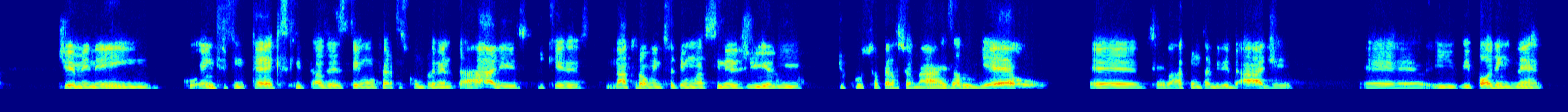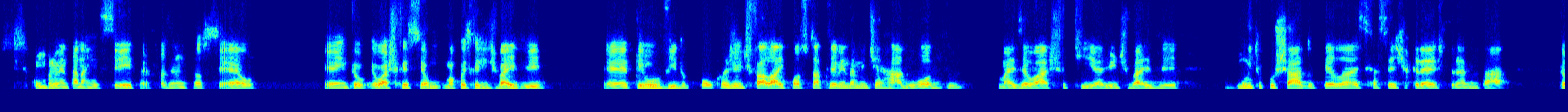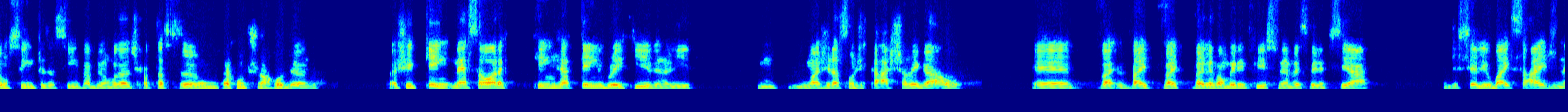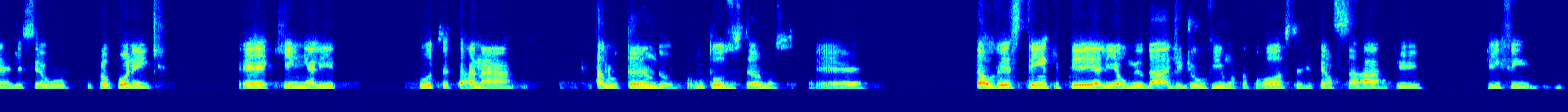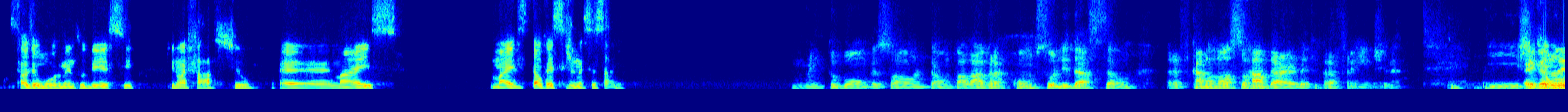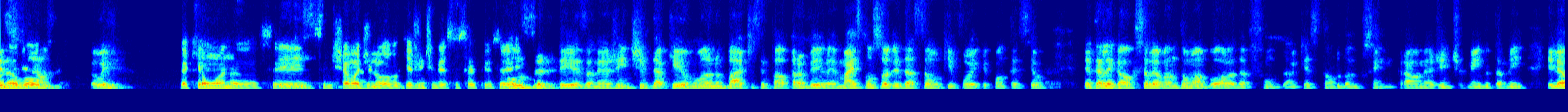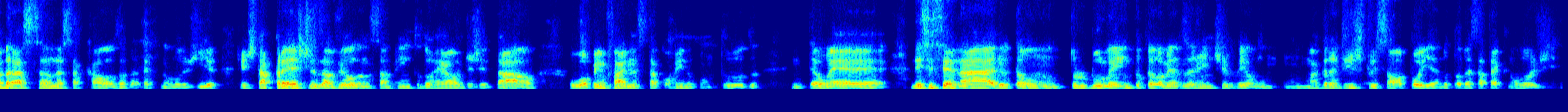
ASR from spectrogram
de M&A entre fintechs que às vezes têm ofertas complementares, porque naturalmente você tem uma sinergia ali de custos operacionais, aluguel, é, sei lá, contabilidade, é, e, e, podem né, se complementar na receita, fazendo um cross-sell. É, então, eu acho que essa é uma coisa que a gente vai ver. É, tenho ouvido pouca gente falar e posso estar tremendamente errado, óbvio, mas eu acho que a gente vai ver. Muito puxado pela escassez de crédito, né? Não está tão simples assim para abrir uma rodada de captação para continuar rodando. Eu achei que quem, nessa hora, quem já tem o break-even ali, uma geração de caixa legal, é, vai, vai, vai, vai levar um benefício, né? Vai se beneficiar de ser ali o buy side, né? De ser o, o proponente. É, quem ali, puta, tá na, tá lutando, como todos estamos, é, talvez tenha que ter ali a humildade de ouvir uma proposta, de pensar, de, de enfim, fazer um movimento desse, que não é fácil, é, mas, mas talvez seja necessário. Muito bom, pessoal. Então, palavra consolidação para ficar no nosso radar daqui para frente, né? E chegando nesse final... Oi? Daqui a um ano você, você, me chama de novo, que a gente vê se certeza. Com certeza, né? A gente daqui a um ano bate esse pau para ver é mais consolidação, o que foi que aconteceu. E até legal que você levantou uma bola da, da questão do Banco Central, né? A gente vendo também ele abraçando essa causa da tecnologia. A gente está prestes a ver o lançamento do Real Digital, o Open Finance está correndo com tudo. Então, é nesse cenário tão turbulento, pelo menos a gente vê um, uma grande instituição apoiando toda essa tecnologia.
